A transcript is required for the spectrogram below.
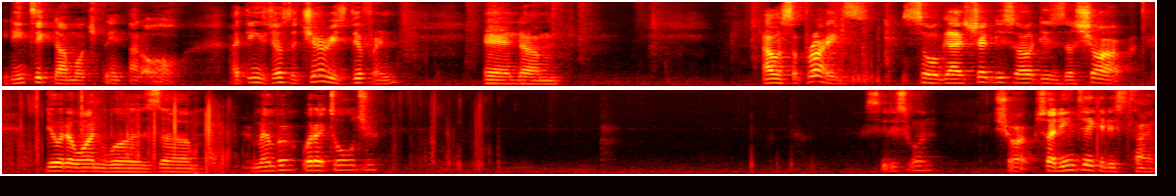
It didn't take that much paint at all. I think it's just the cherry is different. And um, I was surprised. So guys, check this out. This is a sharp. The other one was, um, remember what I told you? See this one? Sharp. So I didn't take it this time.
